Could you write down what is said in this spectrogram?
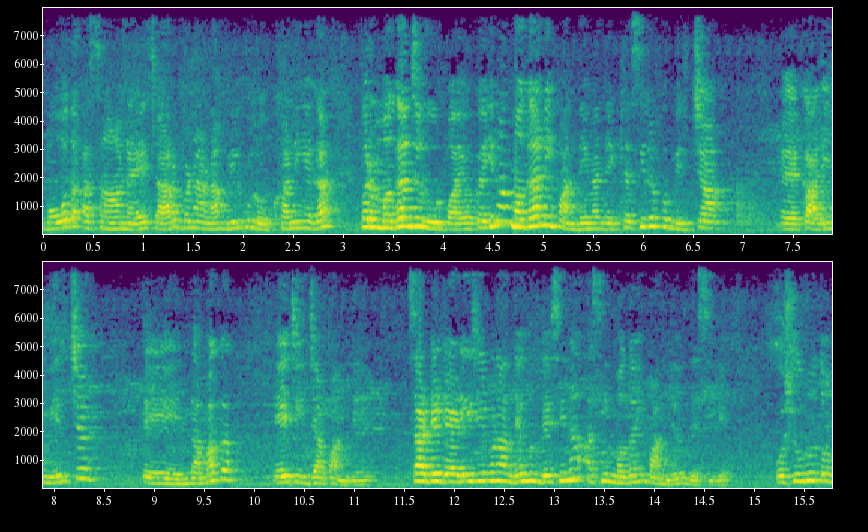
ਬਹੁਤ ਆਸਾਨ ਹੈ ਇਹ ਚਾਰ, ਬਣਾਉਣਾ ਬਿਲਕੁਲ ਔਖਾ ਨਹੀਂ ਹੈਗਾ। ਪਰ ਮਗਾ ਜ਼ਰੂਰ ਪਾਇਓ। ਕਈ ਨਾ ਮਗਾ ਨਹੀਂ ਪਾਉਂਦੇ। ਮੈਂ ਦੇਖਿਆ ਸਿਰਫ ਮਿਰਚਾਂ ਕਾਲੀ ਮਿਰਚ ਤੇ ਨਮਕ, ਇਹ ਚੀਜ਼ਾਂ ਪਾਉਂਦੇ ਆ। ਸਾਡੇ ਡੈਡੀ ਜੀ ਬਣਾਉਂਦੇ ਹੁੰਦੇ ਸੀ ਨਾ, ਅਸੀਂ ਮਗਾ ਹੀ ਪਾਉਂਦੇ ਹੁੰਦੇ ਸੀਗੇ। ਉਹ ਸ਼ੁਰੂ ਤੋਂ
